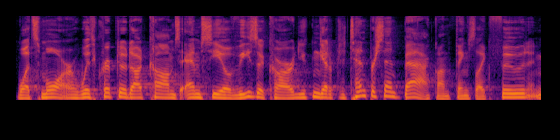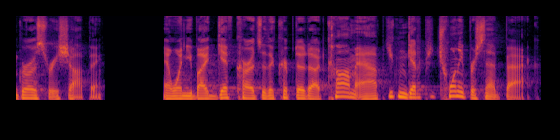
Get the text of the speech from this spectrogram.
What's more, with Crypto.com's MCO Visa card, you can get up to 10% back on things like food and grocery shopping. And when you buy gift cards with the Crypto.com app, you can get up to 20% back.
